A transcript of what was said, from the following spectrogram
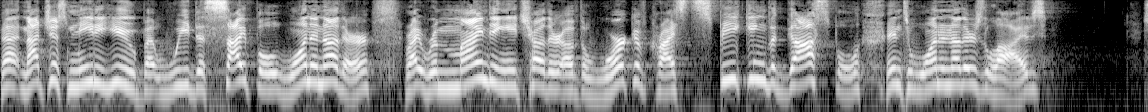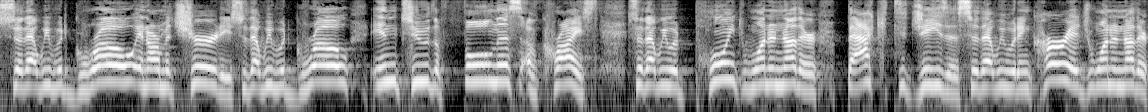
not, not just me to you, but we disciple one another, right? Reminding each other of the work of Christ, speaking the gospel into one another's lives so that we would grow in our maturity, so that we would grow into the fullness of Christ, so that we would point one another back to Jesus, so that we would encourage one another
